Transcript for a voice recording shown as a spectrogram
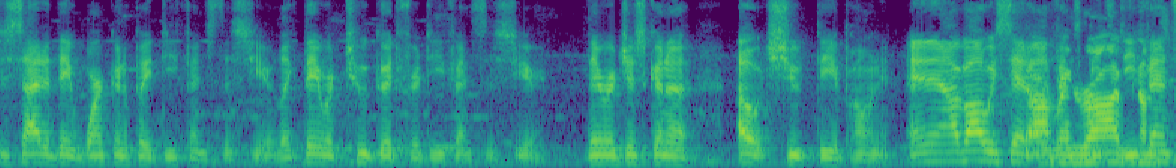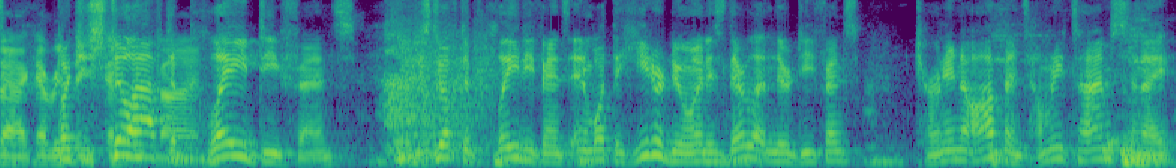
decided they weren't going to play defense this year. Like they were too good for defense this year. They were just going to outshoot the opponent. And I've always said Yeah, offense beats defense, back, but you still have to play defense. You still have to play defense. And what the Heat are doing is they're letting their defense turn into offense. How many times tonight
